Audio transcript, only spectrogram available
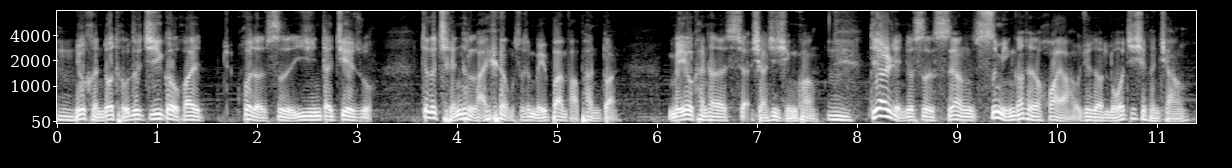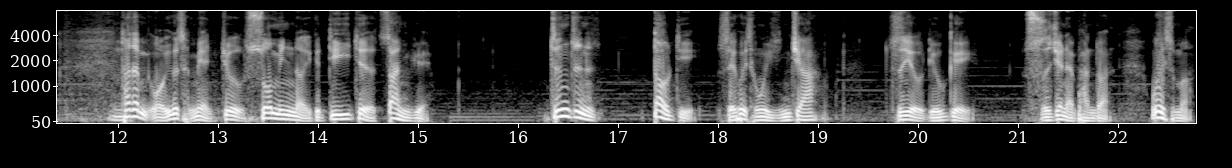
嗯，有很多投资机构或或者是已经在介入，这个钱的来源我们说是没办法判断，没有看它的详详细情况。嗯，第二点就是实际上思明刚才的话呀，我觉得逻辑性很强，他在某一个层面就说明了一个第一的战略，真正到底谁会成为赢家，只有留给时间来判断。为什么？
